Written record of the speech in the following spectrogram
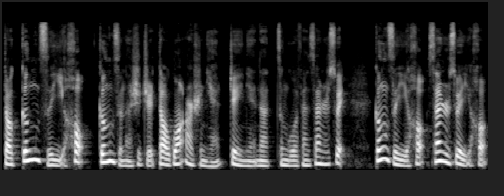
到庚子以后，庚子呢是指道光二十年，这一年呢曾国藩三十岁，庚子以后三十岁以后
